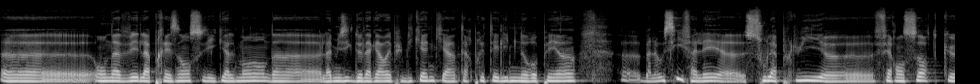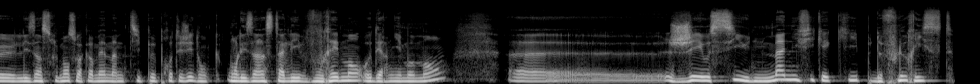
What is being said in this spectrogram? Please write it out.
on avait la présence également de la musique de la garde républicaine qui a interprété l'hymne européen. Bah là aussi, il fallait sous la pluie faire en sorte que les instruments soient quand même un petit peu protégés. Donc, on les a installés vraiment au dernier moment. Euh, j'ai aussi une magnifique équipe de fleuristes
